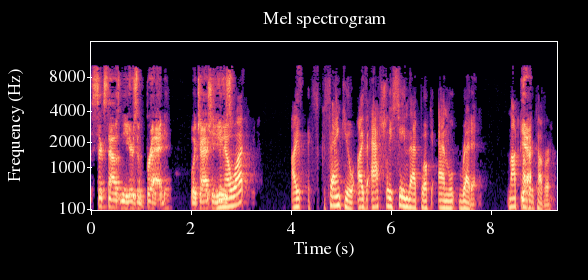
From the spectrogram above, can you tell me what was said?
Six Thousand Years of Bread, which I actually you know what I thank you. I've actually seen that book and read it, not cover yeah. to cover.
